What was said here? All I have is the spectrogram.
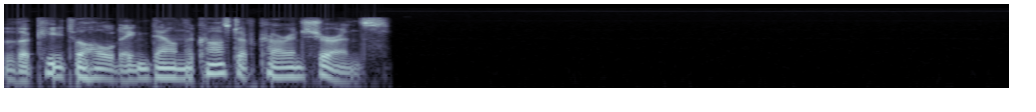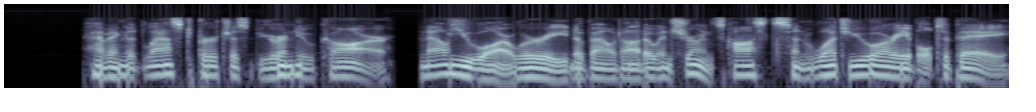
the key to holding down the cost of car insurance. Having at last purchased your new car, now you are worried about auto insurance costs and what you are able to pay.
